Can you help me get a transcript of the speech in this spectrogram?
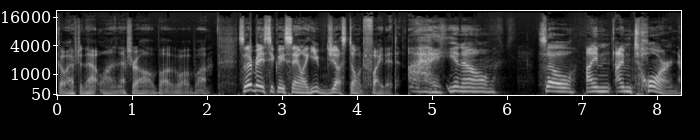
Go after that one. After all, blah, blah, blah. So they're basically saying, like, you just don't fight it. I, you know, So I'm I'm torn.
